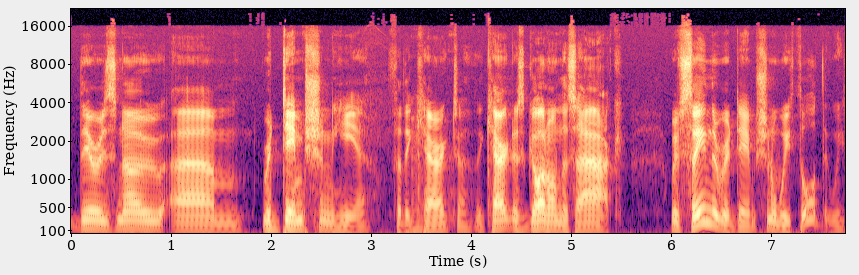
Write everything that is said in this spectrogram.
there is no um, redemption here for Mm. the character. The character's gone on this arc. We've seen the redemption, or we thought that we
